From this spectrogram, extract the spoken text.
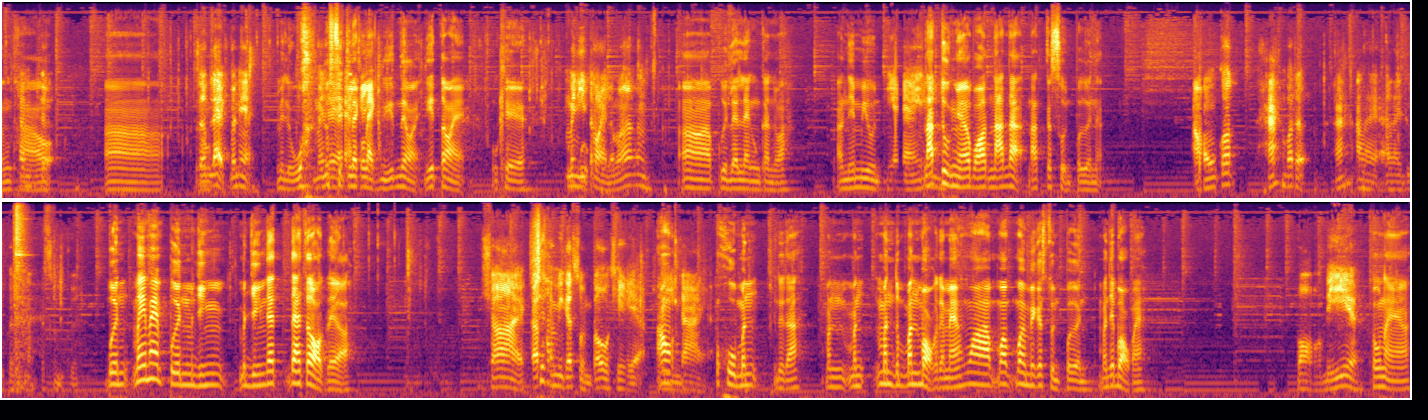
รองเท้าครับ อ่าเซิร์ฟแลกปะเนี่ย ไม่รู้ว่าไม่แลกรู้สึกแหลกๆนิดหน่อยนิดหน่อยโอเคไม่นิดหน่อยหรอมั้งอ่าปืนแรงๆเหมือนกันวะอันนี้มีอยู่ยังไงนัดดูไงวะบอสนัดอะนัดกระสุนปืนอะเอาก็ฮะบัตเตอร์ฮะอะไรอะไรดูกันนะกระสุนปืนปืนไม่ไม่ปืนมันยิงมันยิงได้ได้ตลอดเลยเหรอ ใช่ก็ใช่ถ้ามีกระสุนก็โอเคอะเอ้า ยิงได้อะโอ้โหมันเดี๋ยวนะมันมันมันมันบอกได้ไหมว่าว่าว่ามีกระสุนปืนมันจะบอกไหมบอกดีตรงไหนอะ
